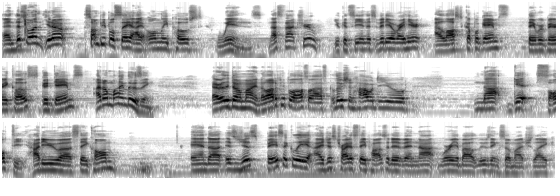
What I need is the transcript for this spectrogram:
And this one, you know, some people say I only post wins. That's not true. You can see in this video right here, I lost a couple games. They were very close, good games. I don't mind losing. I really don't mind. A lot of people also ask, Lucian, how do you not get salty? How do you uh, stay calm? And uh, it's just basically, I just try to stay positive and not worry about losing so much. Like,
